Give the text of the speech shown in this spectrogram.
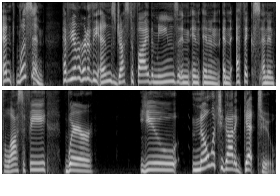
And listen, have you ever heard of the ends justify the means in, in, in, in ethics and in philosophy where you know what you got to get to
